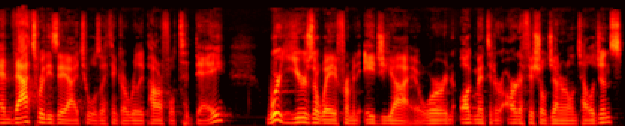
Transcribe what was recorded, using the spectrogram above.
And that's where these AI tools, I think, are really powerful today. We're years away from an AGI or an augmented or artificial general intelligence.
